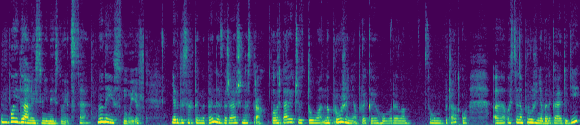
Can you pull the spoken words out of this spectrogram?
бо ідеальної сім'ї не існує. Все, ну не існує. Як досягти мети, незважаючи на страх, повертаючись до напруження, про яке я говорила в самому початку, е, ось це напруження виникає тоді,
